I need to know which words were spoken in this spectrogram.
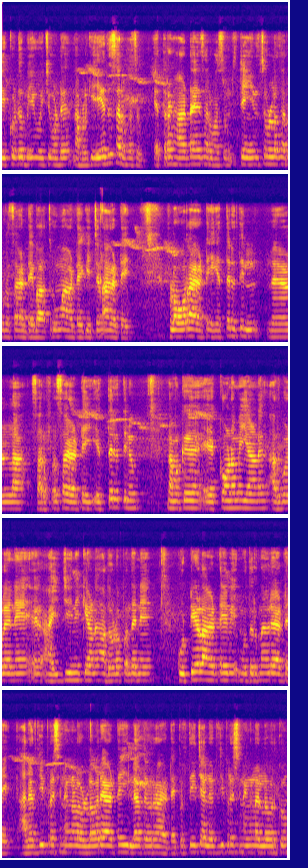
ലിക്വിഡ് ഉപയോഗിച്ചുകൊണ്ട് നമ്മൾക്ക് ഏത് സർഫസും എത്ര ഹാർഡായ സർഫസും സ്റ്റെയിൻസ് ഉള്ള സർഫസ് ആകട്ടെ ബാത്റൂം ആകട്ടെ കിച്ചൺ ആകട്ടെ ഫ്ലോർ ആകട്ടെ എത്തരത്തിലുള്ള സർഫസ് ആകട്ടെ എത്തരത്തിലും നമുക്ക് എക്കോണമിയാണ് അതുപോലെ തന്നെ ഹൈജീനിക്കാണ് അതോടൊപ്പം തന്നെ കുട്ടികളാകട്ടെ മുതിർന്നവരാകട്ടെ അലർജി പ്രശ്നങ്ങളുള്ളവരാകട്ടെ ഇല്ലാത്തവരാകട്ടെ പ്രത്യേകിച്ച് അലർജി പ്രശ്നങ്ങളുള്ളവർക്കും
